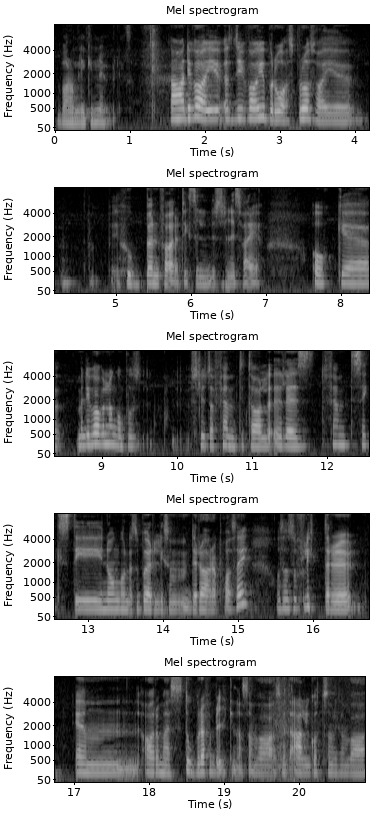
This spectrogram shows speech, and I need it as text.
var de ligger nu? Liksom? Ja, det var ju, alltså det var ju Borås. Borås var ju hubben för textilindustrin i Sverige. Och, eh, men det var väl någon gång på slutet av 50-talet, eller 50-60 någon gång där så började liksom det röra på sig. Och sen så flyttade en av de här stora fabrikerna som, var, som hette Algot som liksom var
